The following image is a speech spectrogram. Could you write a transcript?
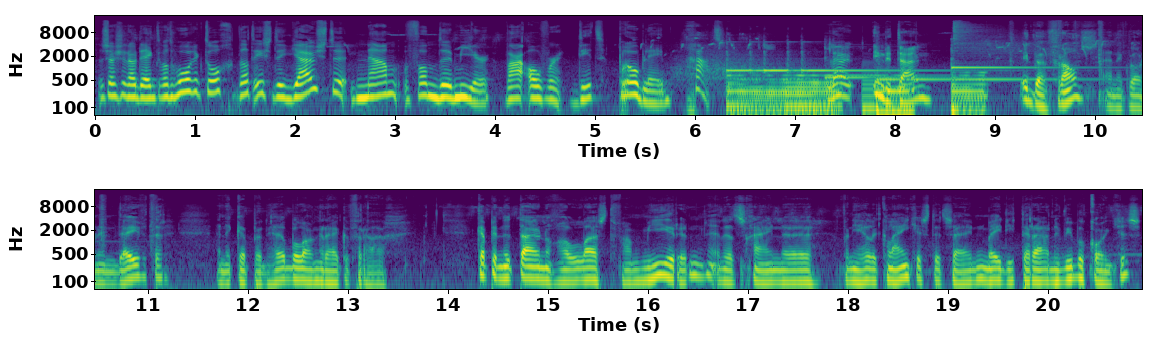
Dus als je nou denkt, wat hoor ik toch? Dat is de juiste naam van de mier waarover dit probleem gaat. Lui in de tuin. Ik ben Frans en ik woon in Deventer. En ik heb een heel belangrijke vraag. Ik heb in de tuin nogal last van mieren. En dat schijnen eh, van die hele kleintjes te zijn, mediterrane wiebelkontjes.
